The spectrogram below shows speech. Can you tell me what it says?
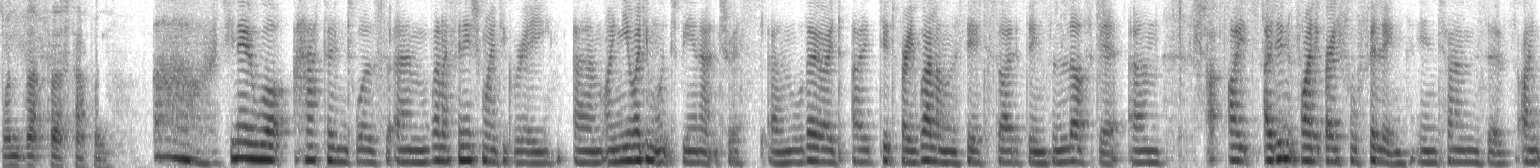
When did that first happen? Oh, do you know what happened was um, when I finished my degree, um, I knew I didn't want to be an actress. Um, although I, I did very well on the theatre side of things and loved it, um, I, I didn't find it very fulfilling in terms of I,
